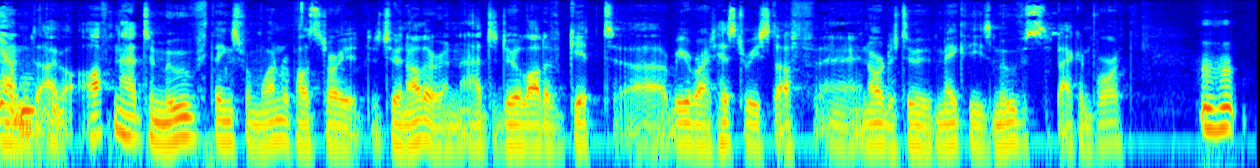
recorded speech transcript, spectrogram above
Yeah. And I've often had to move things from one repository to another, and I had to do a lot of Git uh, rewrite history stuff uh, in order to make these moves back and forth. Mm-hmm. Mm-hmm.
